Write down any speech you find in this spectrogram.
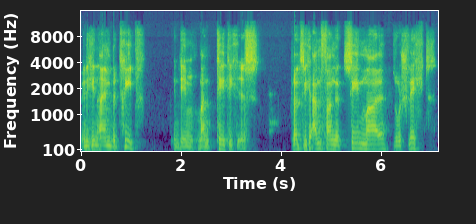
Wenn ich in einem Betrieb, in dem man tätig ist, plötzlich anfange, zehnmal so schlecht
